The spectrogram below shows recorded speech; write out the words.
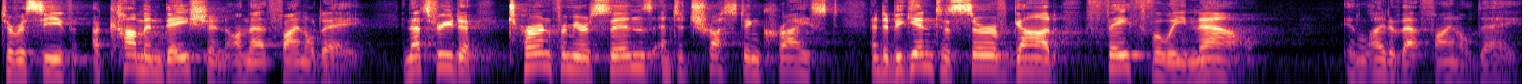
to receive a commendation on that final day. And that's for you to turn from your sins and to trust in Christ and to begin to serve God faithfully now in light of that final day.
